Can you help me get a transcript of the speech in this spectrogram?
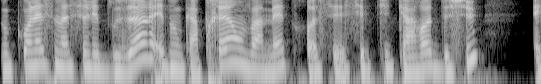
Donc on laisse macérer 12 heures et donc après on va mettre ces, ces petites carottes dessus. Et,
